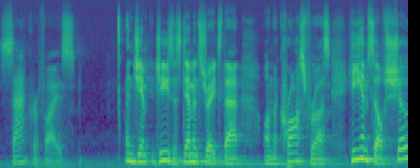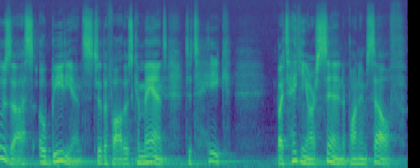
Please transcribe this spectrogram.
sacrifice. And Jesus demonstrates that on the cross for us. He himself shows us obedience to the Father's commands to take by taking our sin upon himself.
